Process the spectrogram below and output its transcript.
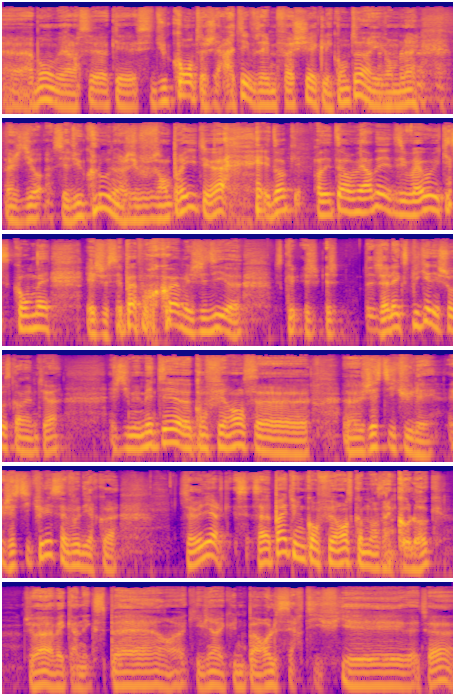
Euh, ah bon, mais alors c'est okay, du conte. J'ai arrêté, vous allez me fâcher avec les compteurs. Ils vont me ben, je dis, oh, c'est du clown. Je, vous en prie, tu vois. Et donc, on était emmerdés. Je dis, bah oui, qu'est-ce qu'on met? Et je sais pas pourquoi, mais j'ai dit, euh, parce que j'allais expliquer des choses quand même, tu vois. je dis, mais mettez euh, conférence gesticulée. Gesticuler, ça veut dire quoi? Ça veut dire que ça va pas être une conférence comme dans un colloque, tu vois, avec un expert qui vient avec une parole certifiée, tu vois.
